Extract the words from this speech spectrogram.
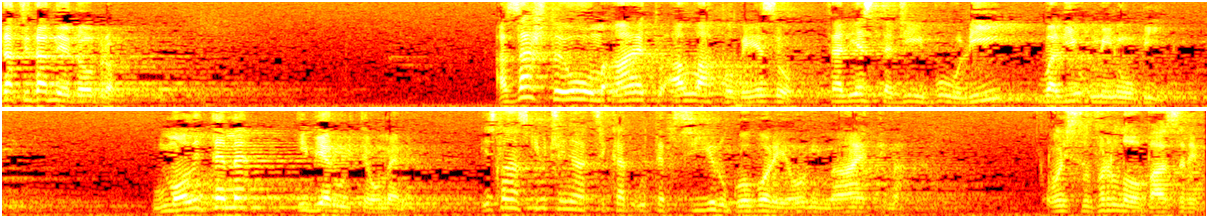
da ti dadne dobro. A zašto je u ovom ajetu Allah povezao fel jeste džibu li wal yu'minu bi? Molite me i vjerujte u mene. Islamski učenjaci kad u tefsiru govore o ovim ajetima, oni su vrlo obazrivi.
